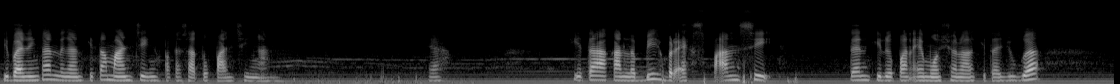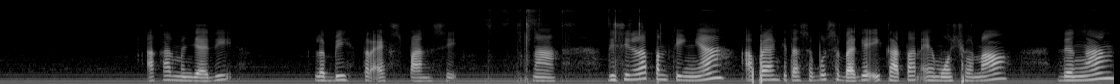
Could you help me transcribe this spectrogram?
dibandingkan dengan kita mancing pakai satu pancingan. Ya. Kita akan lebih berekspansi dan kehidupan emosional kita juga akan menjadi lebih terekspansi. Nah, di sinilah pentingnya apa yang kita sebut sebagai ikatan emosional dengan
